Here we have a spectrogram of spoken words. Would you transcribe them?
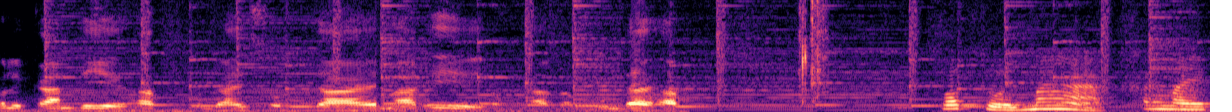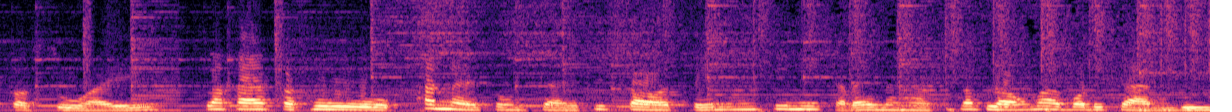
บริการดีครับคนใดสนใจมาที่ทางลำพูนได้ครับรถสวยมากข้างในก็สวย ราคาก็ถูกท่านไหนสนใจที่ต่อเต็นท์ที่นี่ก็ได้นะครับรับรองว่าบริการดี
